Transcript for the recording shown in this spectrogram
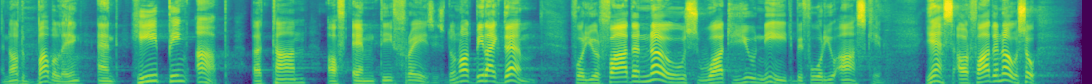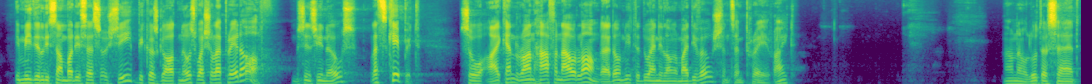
and not bubbling and heaping up a ton of empty phrases. Do not be like them for your Father knows what you need before you ask Him. Yes, our Father knows. So immediately somebody says, Oh, see, because God knows, why shall I pray at all? Since He knows, let's skip it. So I can run half an hour long. I don't need to do any longer my devotions and pray, right? No, no, Luther said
